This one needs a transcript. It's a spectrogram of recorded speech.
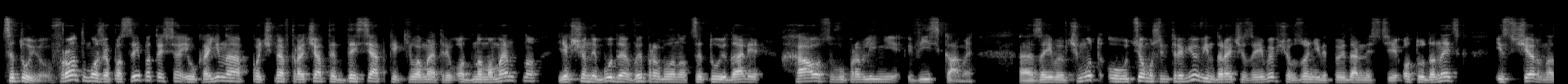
Цитую: фронт може посипатися, і Україна почне втрачати десятки кілометрів одномоментно, якщо не буде виправлено. Цитую далі хаос в управлінні військами. Е, Заявив Чмут у цьому ж інтерв'ю. Він до речі заявив, що в зоні відповідальності ОТУ Донецьк із червня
